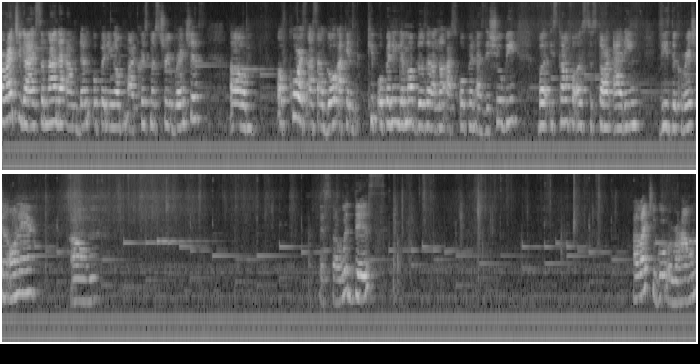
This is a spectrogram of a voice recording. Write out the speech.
All right you guys so now that i'm done opening up my christmas tree branches um of course as i go i can keep opening them up. Those that are not as open as they should be. But it's time for us to start adding these decoration on there. Um let's start with this. I like to go around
